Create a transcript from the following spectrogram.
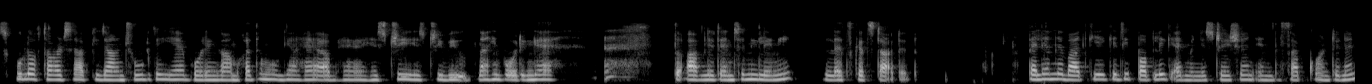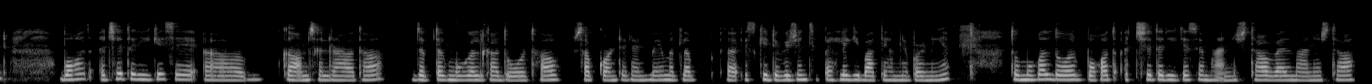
school of thought से आपकी जान छूट गई है बोरिंग काम ख़त्म हो गया है अब है हिस्ट्री हिस्ट्री भी उतना ही बोरिंग है। तो आपने टेंशन नहीं लेनी। लेट्स गेट स्टार्टेड पहले हमने बात की है कि जी public administration in the subcontinent बहुत अच्छे तरीके से आ, काम चल रहा था जब तक मुग़ल का दौर था सब कॉन्टिनेंट में मतलब इसकी डिवीज़न से पहले की बातें हमने पढ़नी है। तो मुग़ल दौर बहुत अच्छे तरीके से मैनेज था वेल मैनेज था।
